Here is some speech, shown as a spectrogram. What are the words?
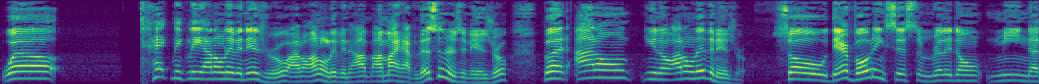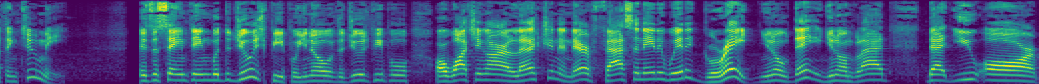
Well, technically I don't live in Israel. I don't. I don't live in. I, I might have listeners in Israel, but I don't. You know, I don't live in Israel. So their voting system really don't mean nothing to me. It's the same thing with the Jewish people. You know, if the Jewish people are watching our election and they're fascinated with it, great. You know, they, you know, I'm glad that you are,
